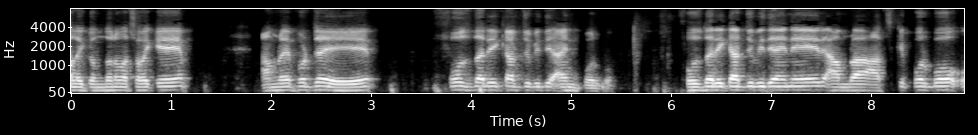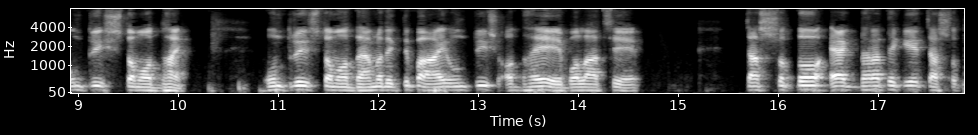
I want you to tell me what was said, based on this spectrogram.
আলাইকুম, ধন্যবাদ সবাইকে। আমরা এ পর্যায়ে ফৌজদারি কার্যবিধি আইন পড়ব। ফৌজদারি কার্যবিধি আইনের আমরা আজকে পড়ব উনত্রিশতম অধ্যায়। উনত্রিশতম অধ্যায়, আমরা দেখতে পাই উনত্রিশ অধ্যায়ে বলা আছে, চারশত এক ধারা থেকে চারশত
